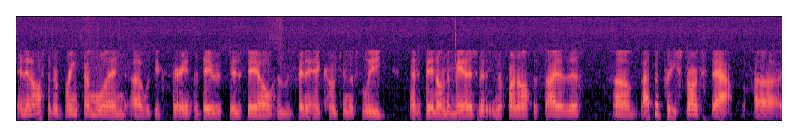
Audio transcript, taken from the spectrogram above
And then also to bring someone uh, with the experience of David Fizdale, who has been a head coach in this league, has been on the management in the front office side of this. Um, that's a pretty strong staff. Uh,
